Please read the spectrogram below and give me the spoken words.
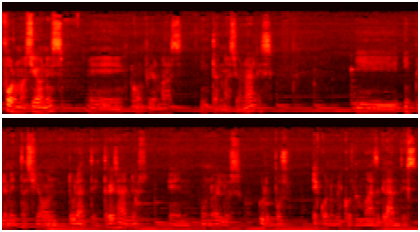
formaciones eh, con firmas internacionales y implementación durante tres años en uno de los grupos económicos más grandes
